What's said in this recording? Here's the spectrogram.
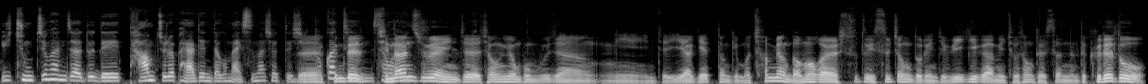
위중증 환자도 내 다음 주를 봐야 된다고 말씀하셨듯이 네, 똑같은 근데 지난주에 이제 정의용 본부장이 이제 이야기했던 게 뭐 천 명 넘어갈 수도 있을 정도로 이제 위기감이 조성됐었는데 그래도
